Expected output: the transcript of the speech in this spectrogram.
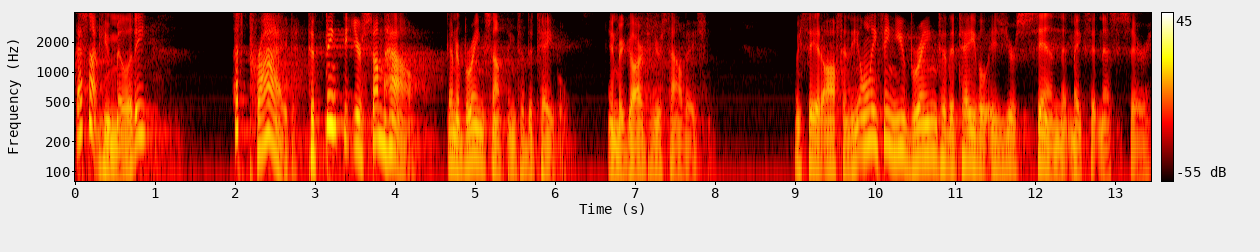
That's not humility. That's pride. To think that you're somehow going to bring something to the table in regard to your salvation. We say it often the only thing you bring to the table is your sin that makes it necessary.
